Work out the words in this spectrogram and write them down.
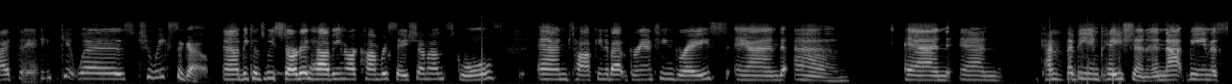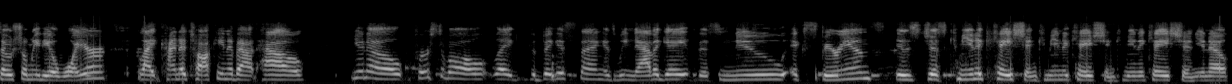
I think it was two weeks ago, uh, because we started having our conversation on schools and talking about granting grace and um, and and kind of being patient and not being a social media warrior, like kind of talking about how you know, first of all, like the biggest thing as we navigate this new experience is just communication, communication, communication. You know,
